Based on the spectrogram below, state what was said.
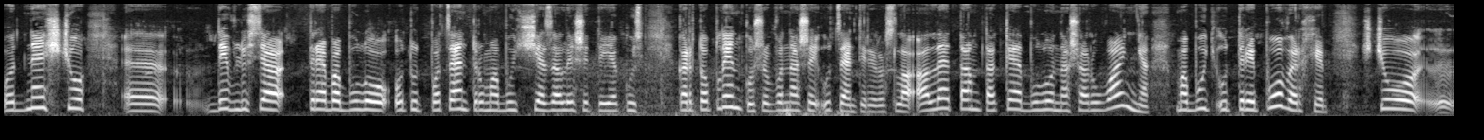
Одне, що е, дивлюся, Треба було отут по центру, мабуть, ще залишити якусь картоплинку, щоб вона ще й у центрі росла. Але там таке було нашарування, мабуть, у три поверхи, що е,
